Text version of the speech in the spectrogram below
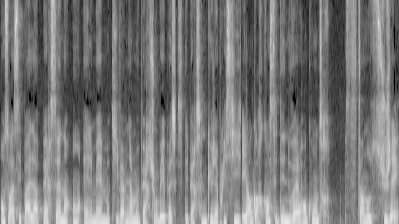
en soi, c'est pas la personne en elle-même qui va venir me perturber parce que c'est des personnes que j'apprécie. Et encore quand c'est des nouvelles rencontres, c'est un autre sujet.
